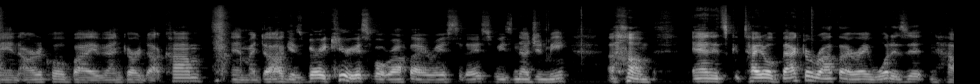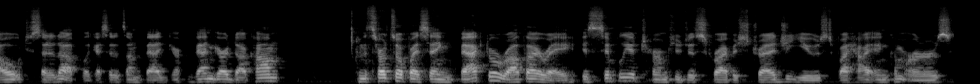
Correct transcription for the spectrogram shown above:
an article by Vanguard.com, and my dog is very curious about Roth IRAs today, so he's nudging me. Um, and it's titled Backdoor Roth IRA What is it and How to Set It Up? Like I said, it's on Vanguard.com. And it starts out by saying backdoor Roth IRA is simply a term to describe a strategy used by high income earners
